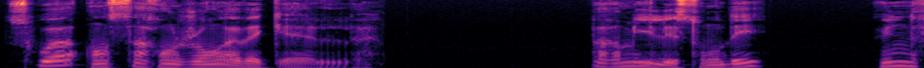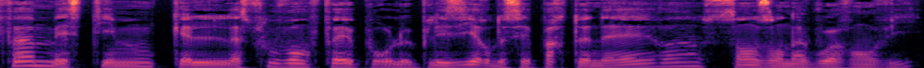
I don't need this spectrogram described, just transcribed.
soit en s'arrangeant avec elle. Parmi les sondés, une femme estime qu'elle l'a souvent fait pour le plaisir de ses partenaires, sans en avoir envie,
